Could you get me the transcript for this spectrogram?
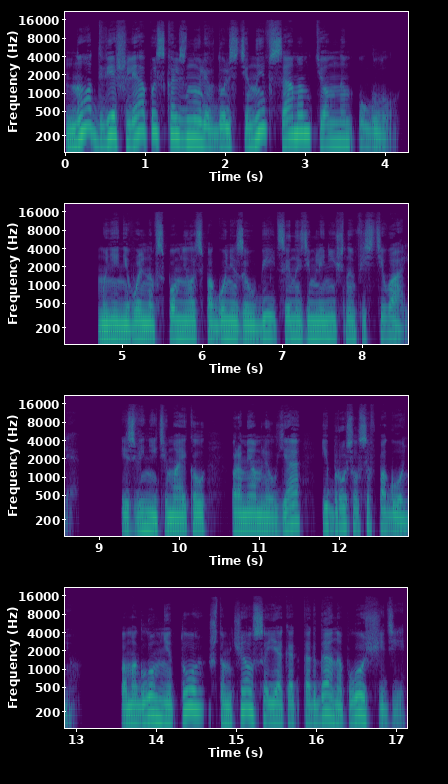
но две шляпы скользнули вдоль стены в самом темном углу. Мне невольно вспомнилась погоня за убийцей на земляничном фестивале. «Извините, Майкл», — промямлил я и бросился в погоню. Помогло мне то, что мчался я, как тогда, на площади,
